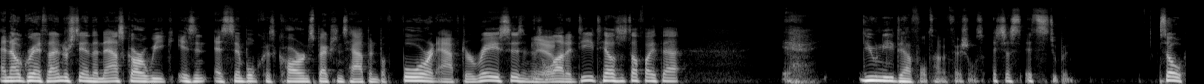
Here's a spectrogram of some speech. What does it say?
And now, granted, I understand the NASCAR week isn't as simple because car inspections happen before and after races, and there's a lot of details and stuff like that. You need to have full time officials. It's just, it's stupid. So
